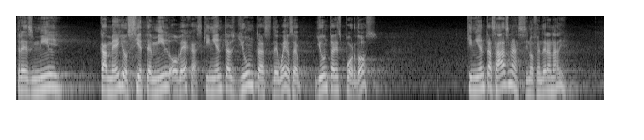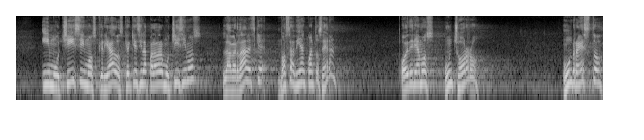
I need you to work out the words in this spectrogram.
tres mil camellos, siete mil ovejas, 500 yuntas de buey, o sea, yunta es por dos. 500 asnas, sin ofender a nadie. Y muchísimos criados. ¿Qué quiere decir la palabra muchísimos? La verdad es que no sabían cuántos eran. Hoy diríamos un chorro, un resto.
